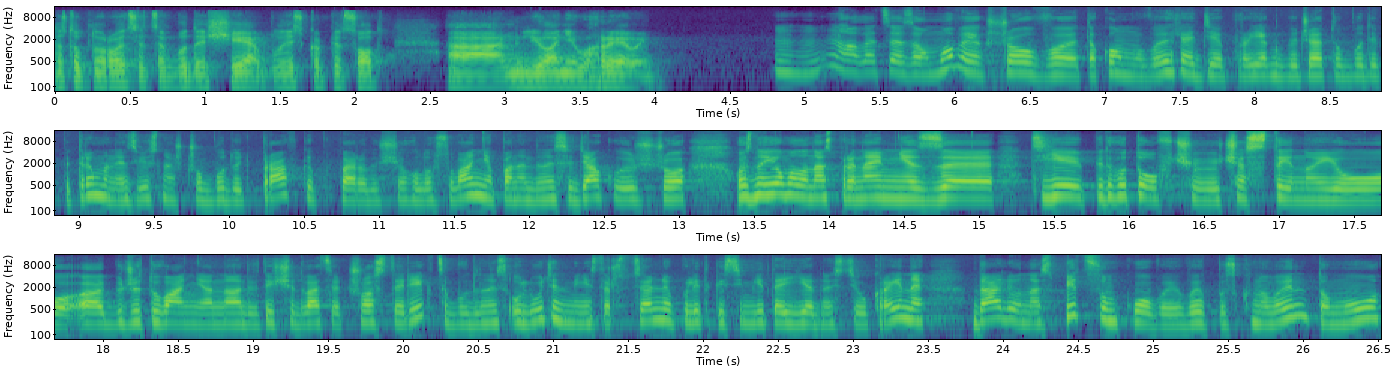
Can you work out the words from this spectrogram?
Наступного році це буде ще близько 500 мільйонів гривень. Ну, але це за умови, якщо в такому вигляді проєкт бюджету буде підтриманий. Звісно, що будуть правки. Попереду ще голосування. Пане Денисе, дякую, що ознайомили нас принаймні з цією підготовчою частиною е, бюджетування на 2026 рік. Це був Денис Улютін, міністр соціальної політики, сім'ї та єдності України. Далі у нас підсумковий випуск новин, тому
